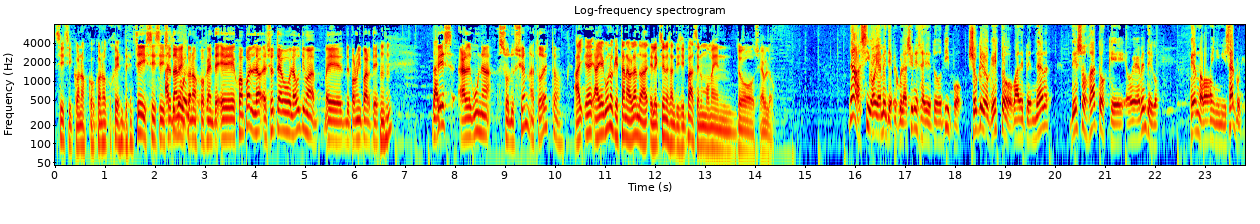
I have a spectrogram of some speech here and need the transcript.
Sí, sí, conozco, conozco gente. Sí, sí, sí, yo también bueno. conozco gente. Eh, Juan Pablo, la- yo te hago la última eh, por mi parte. Ujú. Dale. ¿Ves alguna solución a todo esto? Hay, hay hay algunos que están hablando de elecciones anticipadas en un momento, se habló. No, sí, obviamente, especulaciones hay de todo tipo. Yo creo que esto va a depender de esos datos que, obviamente, el gobierno va a minimizar, porque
